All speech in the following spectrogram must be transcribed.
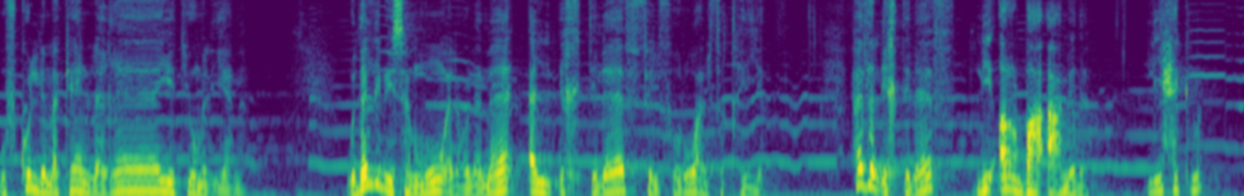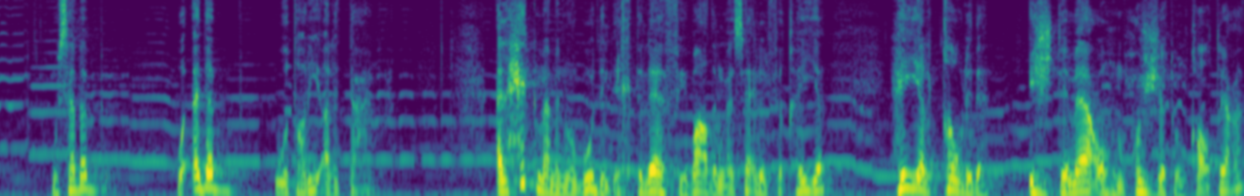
وفي كل مكان لغاية يوم القيامة. وده اللي بيسموه العلماء الاختلاف في الفروع الفقهية. هذا الاختلاف ليه أربع أعمدة ليه حكمة وسبب وأدب وطريقة للتعامل. الحكمة من وجود الاختلاف في بعض المسائل الفقهية هي القول ده اجتماعهم حجة قاطعة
